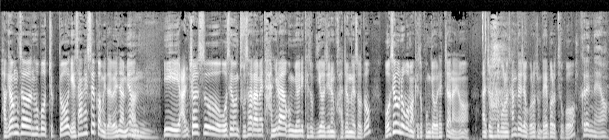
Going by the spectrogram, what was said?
박영선 후보 측도 예상했을 겁니다. 왜냐하면 음. 이 안철수 오세훈 두 사람의 단일화 국면이 계속 이어지는 과정에서도 오세훈 후보만 계속 공격을 했잖아요. 안철수 아. 후보는 상대적으로 좀 내버려 두고 그랬네요.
